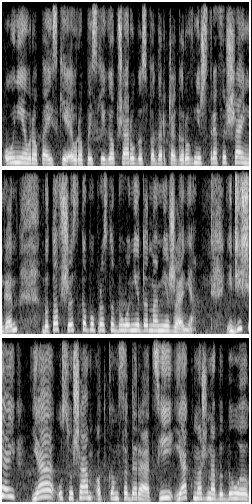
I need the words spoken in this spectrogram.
Unii Europejskiej, Europejskiego Obszaru Gospodarczego, również strefy Schengen, bo to wszystko po prostu było nie do namierzenia. I dzisiaj ja usłyszałam od Konfederacji, jak można by było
